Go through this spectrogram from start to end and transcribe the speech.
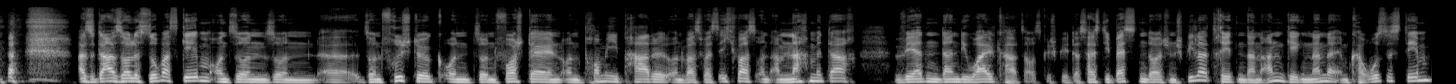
also da soll es sowas geben und so ein, so ein, äh, so ein Frühstück und so ein Vorstellen und Promi-Padel und was weiß ich was. Und am Nachmittag werden dann die Wildcards ausgespielt. Das heißt, die besten deutschen Spieler treten dann an gegeneinander im K.O.-System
